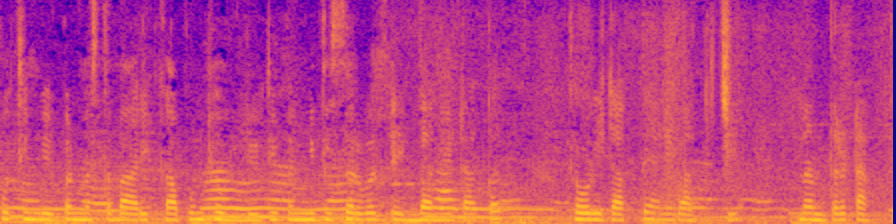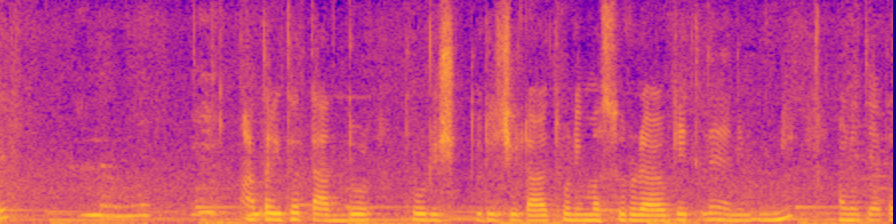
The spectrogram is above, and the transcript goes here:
कोथिंबीर पण मस्त बारीक कापून ठेवलेली होती पण मी ती सर्वच एकदा नाही टाकत. थोडी टाकते आणि बाकीची नंतर टाकते. आता इथं तांदूळ थोडीशी तुरीची डाळ थोडी मसूर डाळ घेतली आणि मी आणि ते आता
